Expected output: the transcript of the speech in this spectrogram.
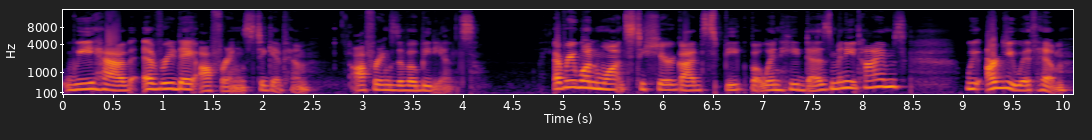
We have everyday offerings to give him, offerings of obedience. Everyone wants to hear God speak, but when he does many times, we argue with him,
